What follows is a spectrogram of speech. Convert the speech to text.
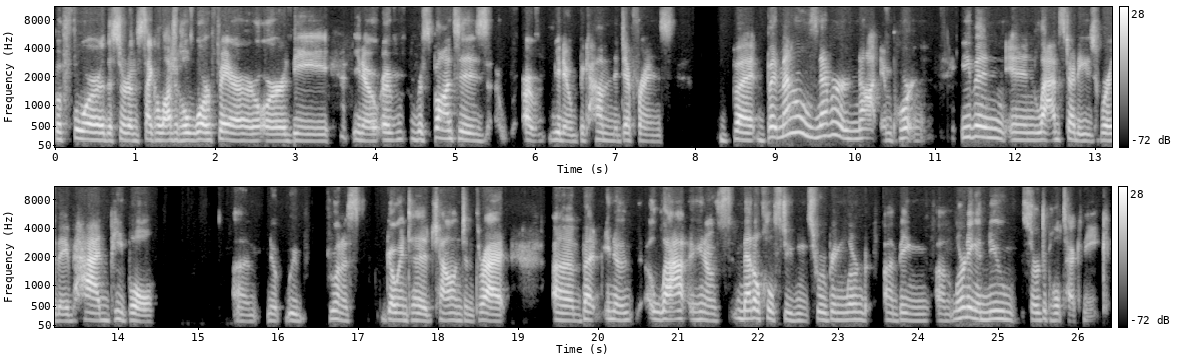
before the sort of psychological warfare or the you know responses are you know become the difference. But but mental is never not important. Even in lab studies where they've had people, um, you know, we want to go into challenge and threat um, but you know a lot you know medical students who are being learned uh, being um, learning a new surgical technique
